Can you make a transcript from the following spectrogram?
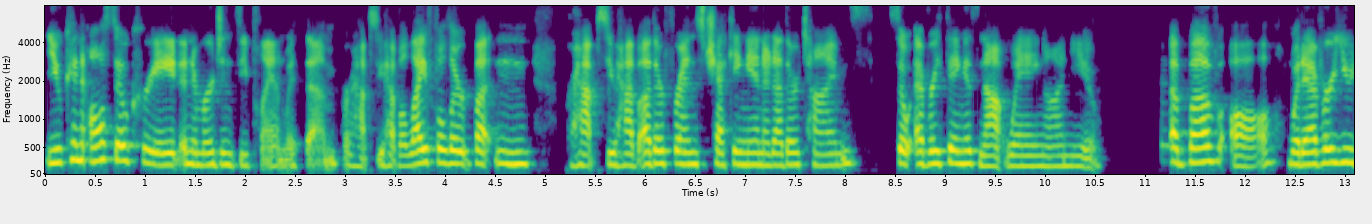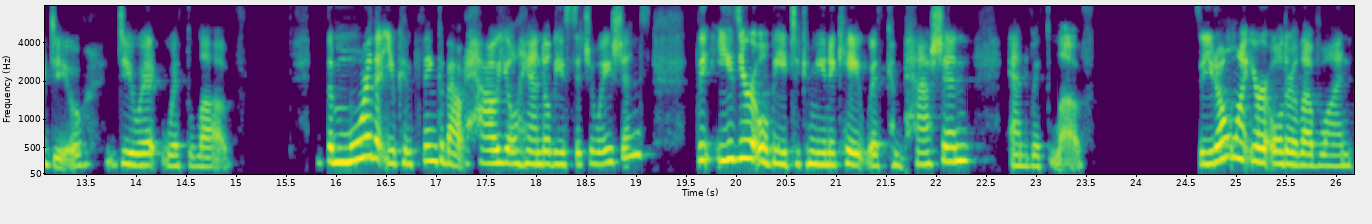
you can also create an emergency plan with them. Perhaps you have a life alert button, perhaps you have other friends checking in at other times. So everything is not weighing on you. Above all, whatever you do, do it with love. The more that you can think about how you'll handle these situations, the easier it will be to communicate with compassion and with love. So, you don't want your older loved one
